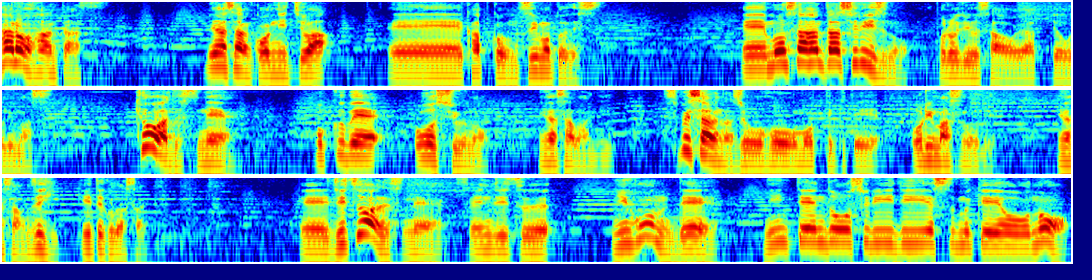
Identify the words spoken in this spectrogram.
ハローハンターズ皆さんこんにちは、えー、カプコンの辻本です、えー、モンスターハンターシリーズのプロデューサーをやっております。今日はですね北米欧州の皆様にスペシャルな情報を持ってきておりますので皆さんぜひ聞いてください、えー、実はですね先日日本で任天堂 3DS 向け用の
